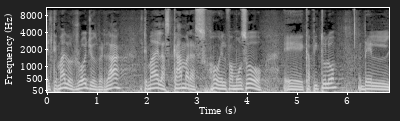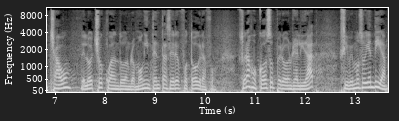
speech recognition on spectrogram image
El tema de los rollos, ¿verdad? El tema de las cámaras o el famoso eh, capítulo del Chavo del 8 cuando don Ramón intenta ser fotógrafo. Suena jocoso, pero en realidad si vemos hoy en día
